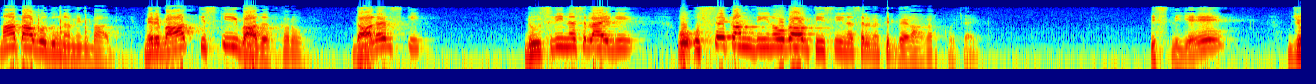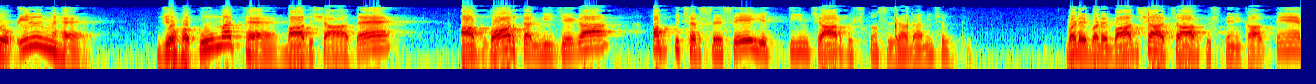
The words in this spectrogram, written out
ماتا بدون امباد میرے بعد کس کی عبادت کرو؟ گے ڈالرز کی، دوسری نسل آئے گی، وہ اس سے کم دین ہوگا اور تیسری نسل میں پھر بیڑا گرک ہو جائے گا۔ اس لیے جو علم ہے، جو حکومت ہے، بادشاہت ہے، آپ غور کر لیجیے گا، اب کچھ عرصے سے یہ تین چار پشتوں سے زیادہ نہیں چلتی۔ بڑے بڑے بادشاہ چار پشتے نکالتے ہیں،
